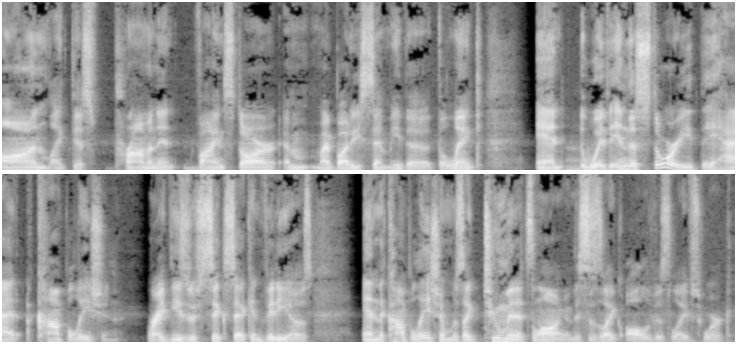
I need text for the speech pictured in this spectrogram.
on like this prominent Vine star, and my buddy sent me the the link. And oh. within the story, they had a compilation. Right, these are six second videos, and the compilation was like two minutes long, and this is like all of his life's work.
